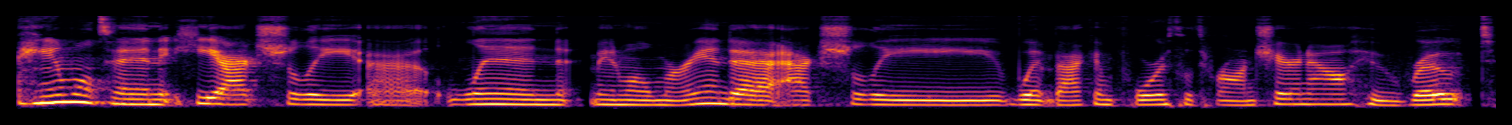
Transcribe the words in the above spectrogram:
Hamilton, he actually, uh, Lin Manuel Miranda actually went back and forth with Ron Chernow, who wrote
